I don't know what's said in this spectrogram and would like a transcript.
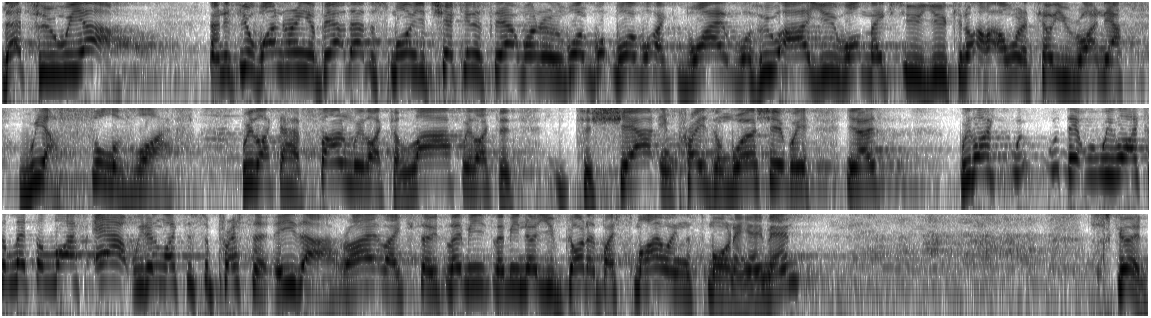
That's who we are. And if you're wondering about that this morning, you're checking us out, wondering what, what, what why, who are you, what makes you you, can I, I want to tell you right now, we are full of life. We like to have fun. We like to laugh. We like to, to shout in praise and worship. We, you know, we like, we, we like to let the life out. We don't like to suppress it either, right? Like, so let me, let me know you've got it by smiling this morning. Amen? It's good.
